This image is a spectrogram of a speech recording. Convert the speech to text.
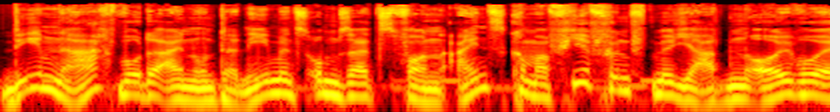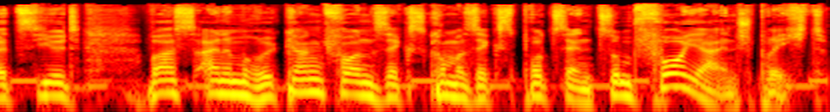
Demnach wurde ein Unternehmensumsatz von 1,45 Milliarden Euro erzielt, was einem Rückgang von 6,6 Prozent zum Vorjahr entspricht.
